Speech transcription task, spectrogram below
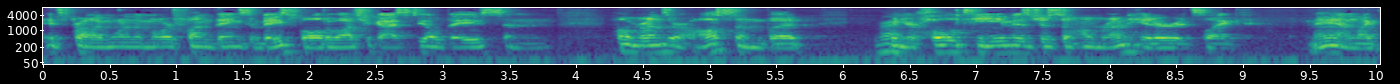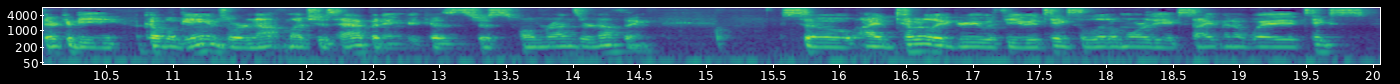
It's probably one of the more fun things in baseball to watch a guy steal base and home runs are awesome, but right. when your whole team is just a home run hitter, it's like man, like there could be a couple games where not much is happening because it's just home runs or nothing. So I totally agree with you. It takes a little more of the excitement away. It takes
